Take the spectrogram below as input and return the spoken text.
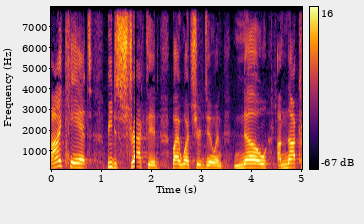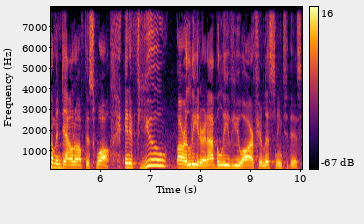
I can't be distracted by what you're doing. No, I'm not coming down off this wall. And if you are a leader, and I believe you are if you're listening to this,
